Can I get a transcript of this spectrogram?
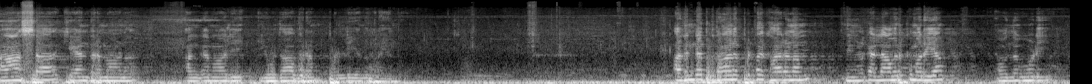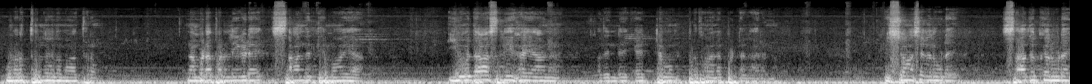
ആശാ കേന്ദ്രമാണ് അങ്കമാലി യൂതാപുരം പള്ളി എന്ന് പറയുന്നത്. അതിന്റെ പ്രധാനപ്പെട്ട കാരണം നിങ്ങൾക്ക് എല്ലാവർക്കും അറിയാം ഒന്നുകൂടി ഉണർത്തുന്നത് മാത്രം. നമ്മുടെ പള്ളിയുടെ സാന്നിധ്യമായ യൂതാസ്ലീഹയാണ് അതിന്റെ ഏറ്റവും പ്രധാനപ്പെട്ട കാരണം. വിശ്വാസികളുടെ സാധുക്കളുടെ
